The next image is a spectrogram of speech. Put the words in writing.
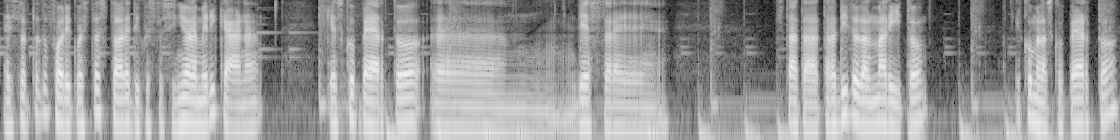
è saltata fuori questa storia di questa signora americana che ha scoperto ehm, di essere stata tradita dal marito e come l'ha scoperto?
